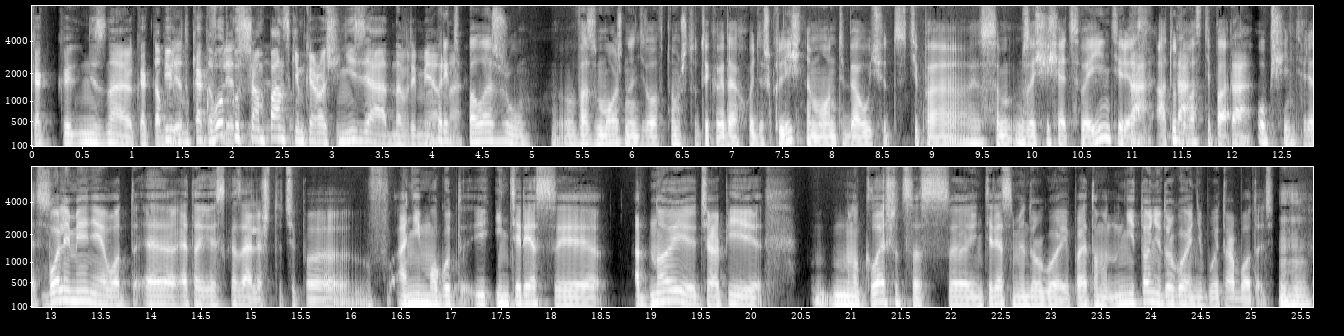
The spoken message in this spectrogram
Как, не знаю, как, Таблет- пи- как таблетки водку с нельзя. шампанским, короче, нельзя одновременно. Предположу. Возможно, дело в том, что ты, когда ходишь к личному, он тебя учит, типа, защищать свои интересы, Да, а тут да, у вас, типа, да. общий интерес. Более-менее вот э, это и сказали, что типа в- они могут интересы одной терапии ну, клэшиться с интересами другой, и поэтому ни то, ни другое не будет работать. Мгм.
